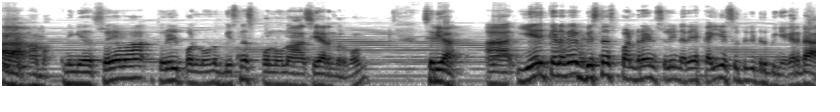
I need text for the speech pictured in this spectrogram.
ஆ ஆமாம் நீங்கள் சுயமாக தொழில் பண்ணணும் பிஸ்னஸ் பண்ணணும்னு ஆசையாக இருந்திருக்கும். சரியா? ஏற்கனவே பிஸ்னஸ் பண்ணுறேன்னு சொல்லி நிறைய கையை சுட்டுக்கிட்டு இருப்பீங்க கரெக்டா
